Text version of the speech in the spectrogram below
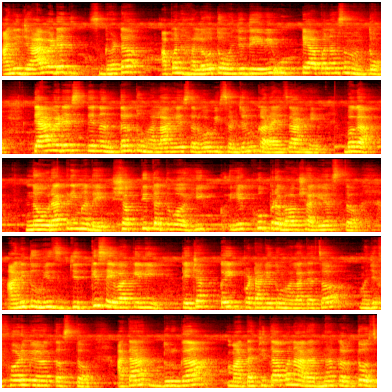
आणि ज्या वेळेस घट आपण हलवतो म्हणजे देवी उठते आपण असं म्हणतो त्यावेळेस ते नंतर तुम्हाला हे सर्व विसर्जन करायचं आहे. बघा नवरात्रीमध्ये शक्तितत्व ही हे खूप प्रभावशाली असतं. आणि तुम्ही जितकी सेवा केली त्याच्या कैक पटाने तुम्हाला त्याचं म्हणजे फळ मिळत असतं. आता दुर्गा माताची तर आपण आराधना करतोच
